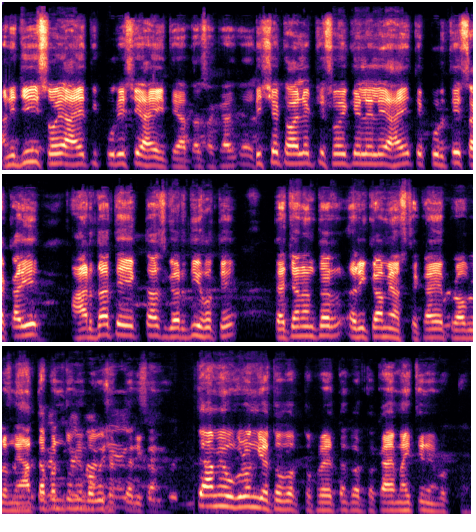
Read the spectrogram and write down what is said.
आणि जी सोय आहे ती पुरेशी आहे इथे आता सकाळच्या दीडशे टॉयलेटची सोय केलेली आहे. ते पुरते सकाळी अर्धा ते एक तास गर्दी होते. त्याच्यानंतर रिकामे असते काय प्रॉब्लेम नाही. आता पण तुम्ही बघू शकता रिकामे. ते आम्ही उघडून घेतो बघतो प्रयत्न करतो. काय माहिती नाही बघतो.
